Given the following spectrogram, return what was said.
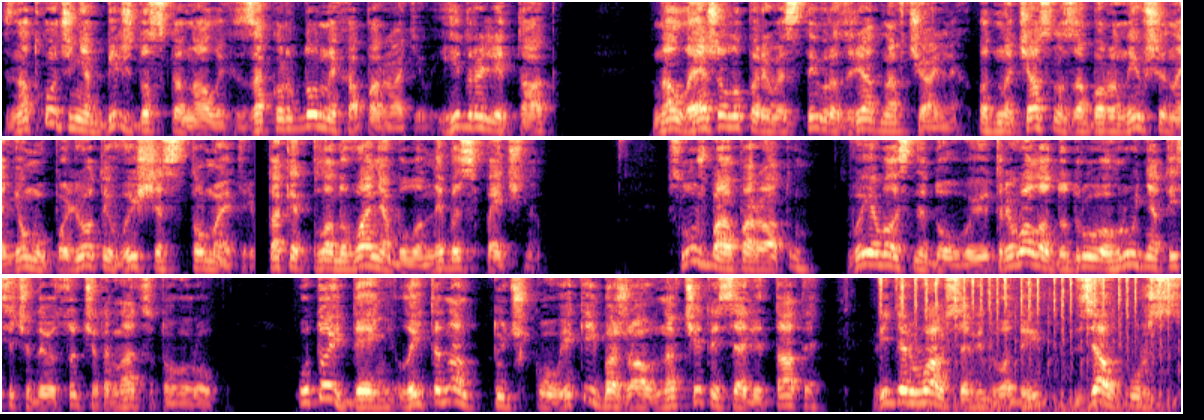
З надходженням більш досконалих закордонних апаратів гідролітак належало перевести в розряд навчальних, одночасно заборонивши на ньому польоти вище 100 метрів, так як планування було небезпечним. Служба апарату виявилась недовгою і тривала до 2 грудня 1914 року. У той день лейтенант Тучков, який бажав навчитися літати, відірвався від води, взяв курс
